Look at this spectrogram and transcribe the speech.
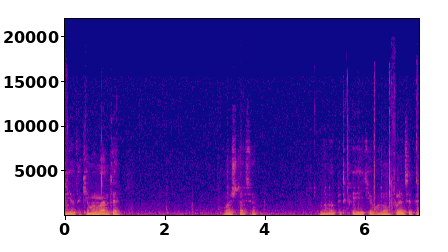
Є такі моменти. Бачите, все. Треба підклеїти його. Ну, в принципі,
